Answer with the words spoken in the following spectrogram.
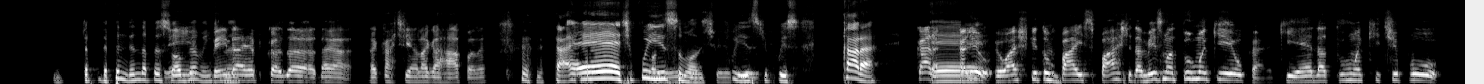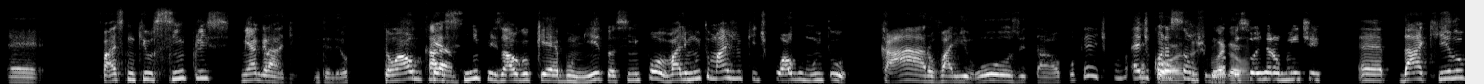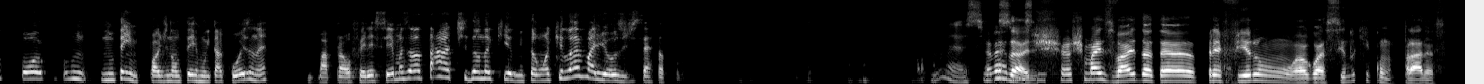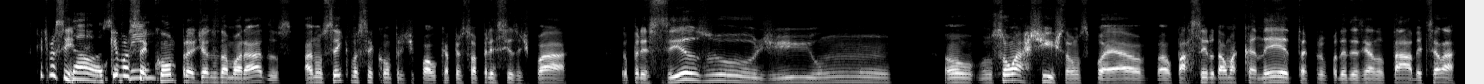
Dependendo da pessoa, bem, obviamente. Bem né? da época da, da, da, cartinha na garrafa, né? É, tipo isso, mano. Tipo isso, tipo isso. Cara. Cara, é... Calil, eu acho que tu hum. faz parte da mesma turma que eu, cara. Que é da turma que, tipo, é, faz com que o simples me agrade, entendeu? Então, algo cara... que é simples, algo que é bonito, assim, pô, vale muito mais do que, tipo, algo muito caro, valioso e tal. Porque, tipo, é de Concordo, coração. Tipo, a pessoa geralmente é, dá aquilo, por, por, não tem, pode não ter muita coisa, né? para oferecer, mas ela tá te dando aquilo. Então aquilo é valioso de certa forma. É, sim, é verdade. Sim, sim. Eu acho mais válido, até prefiro um, algo assim do que comprar, né? Porque, tipo assim, não, o que você compra dia dos namorados, a não ser que você compre, tipo, algo que a pessoa precisa, tipo, ah, eu preciso de um eu sou um artista, vamos supor, é, é o parceiro dá uma caneta para eu poder desenhar no tablet, sei lá.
